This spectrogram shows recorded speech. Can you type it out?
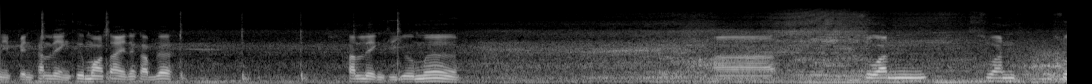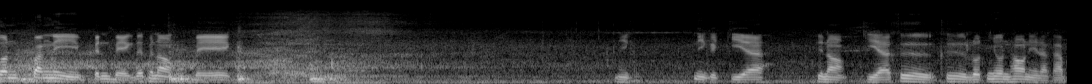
นี่เป็นคันเร่งคือมอไซค์นะครับเด้อคันเร่งสียูมืออ่าส่วนส่วนส่วนฝั่งนี้เป็นเบรกเด้อพี่น้องเบรกนี่นี่ก็เกียร์พี่น้องเกียร์คือคือรถยนต์เท่านี่แหละครับ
